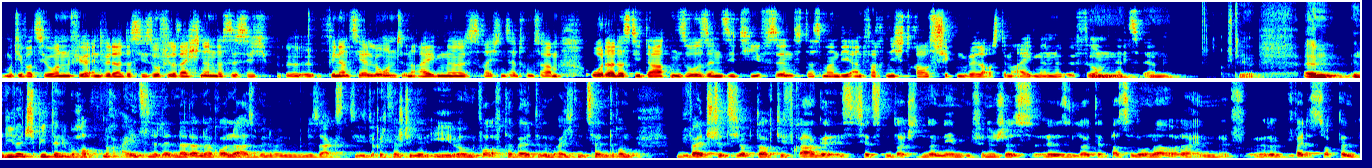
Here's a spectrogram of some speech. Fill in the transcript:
Motivationen für entweder, dass sie so viel rechnen, dass es sich äh, finanziell lohnt, ein eigenes Rechenzentrum zu haben, oder dass die Daten so sensitiv sind, dass man die einfach nicht rausschicken will aus dem eigenen äh, Firmennetzwerk. Mhm verstehe. Ähm, inwieweit spielt denn überhaupt noch einzelne Länder da eine Rolle? Also wenn, wenn, wenn, du sagst, die Rechner stehen dann eh irgendwo auf der Welt in einem Rechenzentrum, wie weit stellt sich ob da auch die Frage, ist es jetzt ein deutsches Unternehmen, ein finnisches, äh, sind Leute in Barcelona oder in, oder wie weit ist es überhaupt dann,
